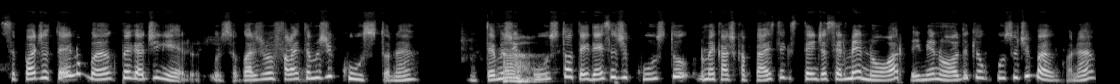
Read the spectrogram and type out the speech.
Você pode até ir no banco pegar dinheiro. Agora a gente vai falar em termos de custo, né? Em termos ah. de custo, a tendência de custo no mercado de capitais tende a ser menor, bem menor do que o custo de banco, né?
